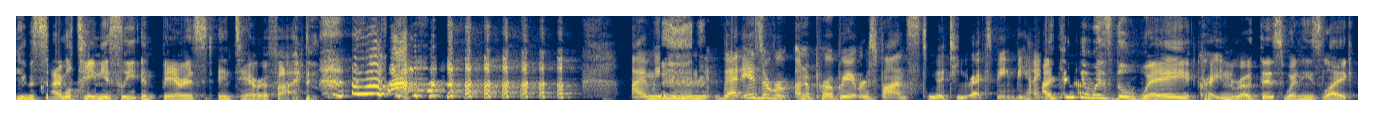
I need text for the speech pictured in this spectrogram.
He was simultaneously embarrassed and terrified. I mean, that is a re- an appropriate response to a T Rex being behind. I think it was the way Crichton wrote this when he's like,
